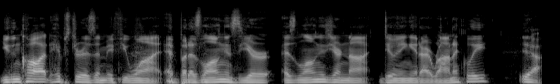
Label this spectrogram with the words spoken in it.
you can call it hipsterism if you want but as long as you're as long as you're not doing it ironically yeah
